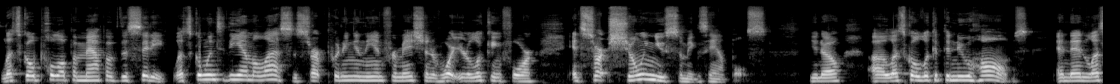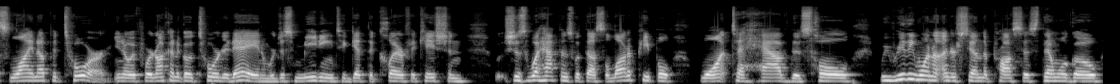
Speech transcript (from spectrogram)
let's go pull up a map of the city. Let's go into the MLS and start putting in the information of what you're looking for and start showing you some examples you know, uh, let's go look at the new homes and then let's line up a tour. You know, if we're not going to go tour today and we're just meeting to get the clarification, which is what happens with us. A lot of people want to have this whole, we really want to understand the process, then we'll go.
